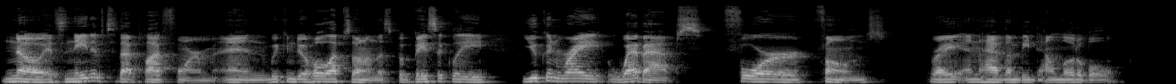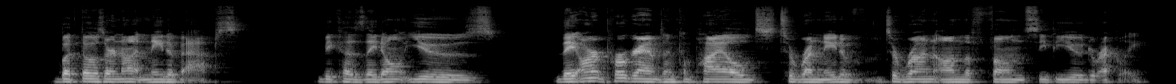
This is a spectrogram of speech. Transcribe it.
No, it's native to that platform, and we can do a whole episode on this. But basically, you can write web apps for phones, right, and have them be downloadable. But those are not native apps because they don't use, they aren't programmed and compiled to run native to run on the phone CPU directly.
